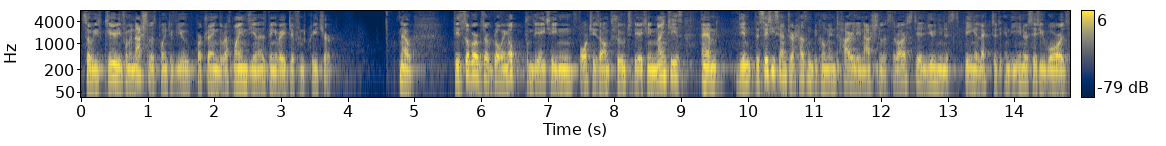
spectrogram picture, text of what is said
So he's clearly, from a nationalist point of view, portraying the Rathminesian as being a very different creature. Now, The suburbs are growing up from the 1840s on through to the 1890s. Um, the, the, city centre hasn't become entirely nationalist. There are still unionists being elected in the inner city wards,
